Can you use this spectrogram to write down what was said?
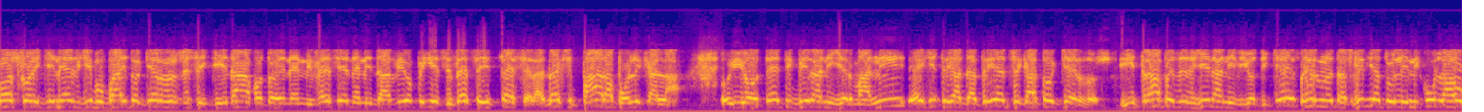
Κόσκο, η Κινέζικη που πάει το κέρδος της στην Κίνα από το 90 θέση 92 πήγε στη θέση 4. Εντάξει, πάρα πολύ καλά. Η ΟΤΕ την πήραν οι Γερμανοί, έχει 33% κέρδος. Οι τράπεζες γίνανε ιδιωτικές, παίρνουν τα σπίτια του ελληνικού λαού.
